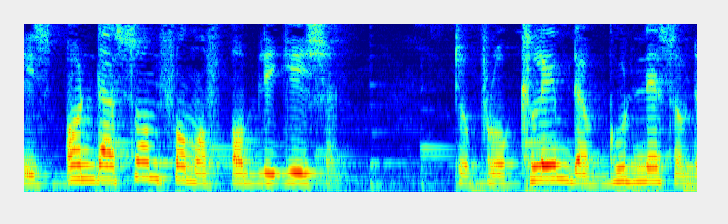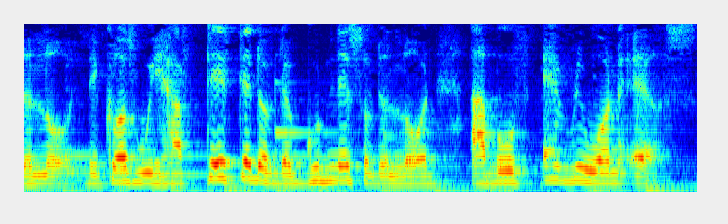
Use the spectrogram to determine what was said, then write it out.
is under some form of obligation to proclaim the goodness of the Lord because we have tasted of the goodness of the Lord above everyone else.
